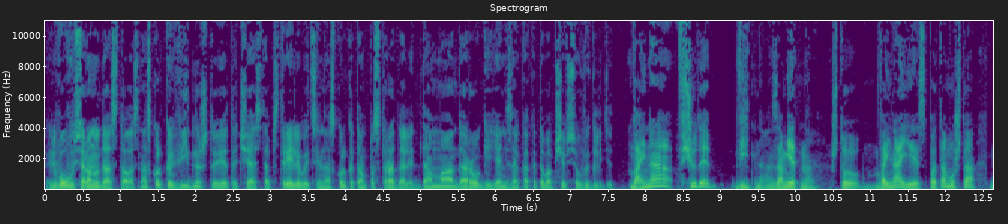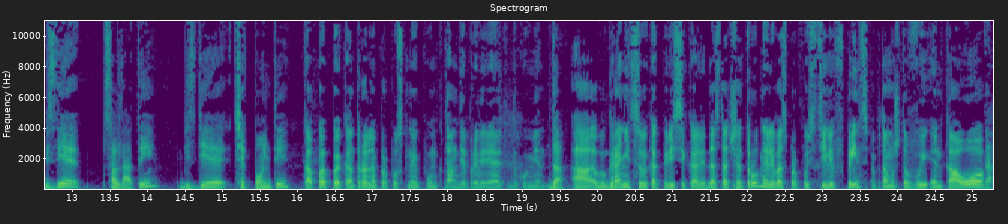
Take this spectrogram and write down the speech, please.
Львову все равно досталось. Насколько видно, что эта часть обстреливается, и насколько там пострадали дома, дороги, я не знаю, как это вообще все выглядит? Война всюду видно, заметно, что война есть, потому что везде солдаты, везде чекпоинты, КПП, контрольно-пропускные пункты. Там, где проверяют документы. да, А границы вы как пересекали? Достаточно трудно ли вас пропустили? В принципе, потому что вы НКО, Да.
